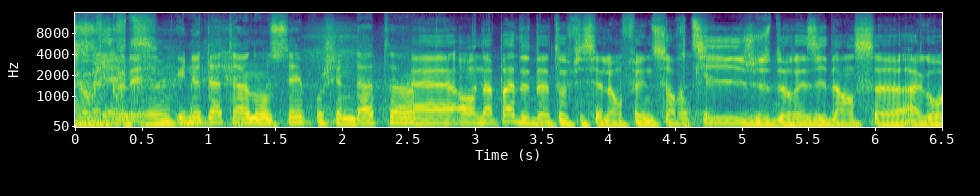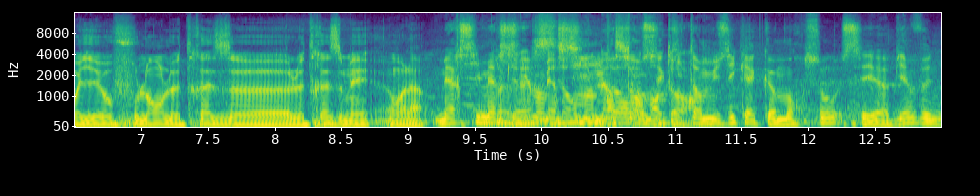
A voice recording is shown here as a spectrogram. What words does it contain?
Une date à annoncer, prochaine date. Euh, on n'a pas de date officielle. On fait une sortie juste de résidence euh, à Groyer au Foulon le 13, euh, le 13 mai. Voilà. Merci, merci. Ok, Mentor, merci, Mentor. merci, On se quitte en musique avec un morceau, c'est euh, bienvenu.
